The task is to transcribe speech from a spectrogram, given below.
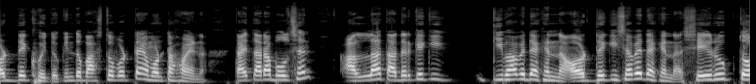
অর্ধেক হইতো, কিন্তু বাস্তবতা এমনটা হয় না। তাই তারা বলছেন, আল্লাহ তাদেরকে কি, কীভাবে দেখেন না? অর্ধেক হিসাবে দেখেন না। সেই রূপ তো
